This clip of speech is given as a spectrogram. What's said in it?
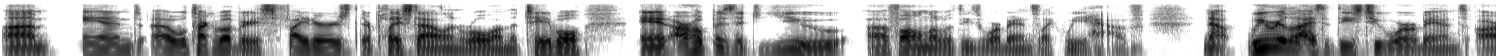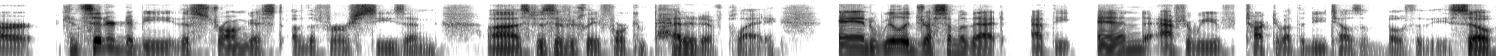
um, and uh, we'll talk about various fighters, their playstyle, and role on the table. And our hope is that you uh, fall in love with these warbands like we have. Now, we realize that these two warbands are considered to be the strongest of the first season, uh, specifically for competitive play. And we'll address some of that at the end after we've talked about the details of both of these. So,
